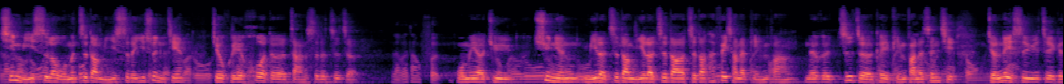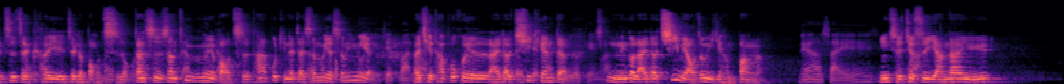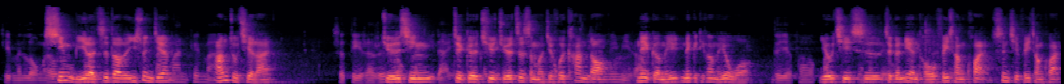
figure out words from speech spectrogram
心迷失了，我们知道迷失的一瞬间，就可以获得暂时的知者。”我们要去训练弥勒知道，弥勒知道，直到它非常的平凡，那个智者可以平凡的升起，就类似于这个智者可以这个保持，但事实上它没有保持，它不停的在生灭生灭，而且它不会来到七天的，能够来到七秒钟已经很棒了。因此就是仰赖于心迷了知道的一瞬间，安住起来。决心这个去觉知什么，就会看到那个没那个地方没有我。尤其是这个念头非常快，升起非常快，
